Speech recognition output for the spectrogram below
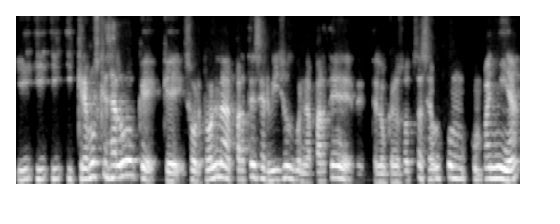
y, y, y, creemos que es algo que, que, sobre todo en la parte de servicios o en la parte de, lo que nosotros hacemos como compañía,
